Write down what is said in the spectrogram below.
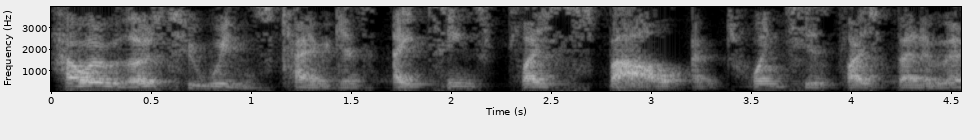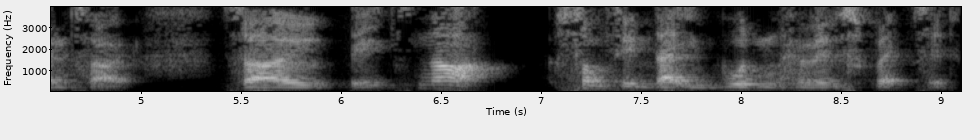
However, those two wins came against 18th place Spal and 20th place Benevento. So it's not something that you wouldn't have expected.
